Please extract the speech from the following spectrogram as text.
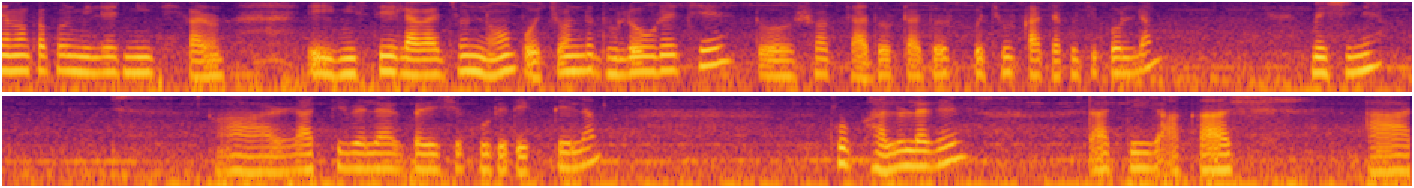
জামা কাপড় মিলে নিয়েছি কারণ এই মিস্ত্রি লাগার জন্য প্রচণ্ড ধুলো উড়েছে, তো সব চাদর টাদর প্রচুর কাচাকুচি করলাম মেশিনে। আর রাত্রিবেলা একবার এসে ঘুরে দেখতে এলাম। খুব ভালো লাগে। রাতের আকাশ আর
